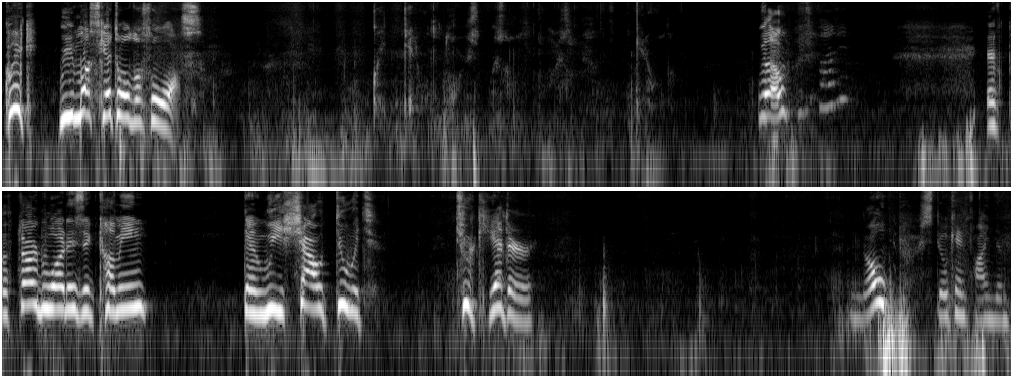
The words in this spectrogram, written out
Quick, we must get all the sauce. Quick, get all the doors. Where's all the doors? Get all of them. Well, if the third one isn't coming, then we shall do it together. Nope, still can't find him.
